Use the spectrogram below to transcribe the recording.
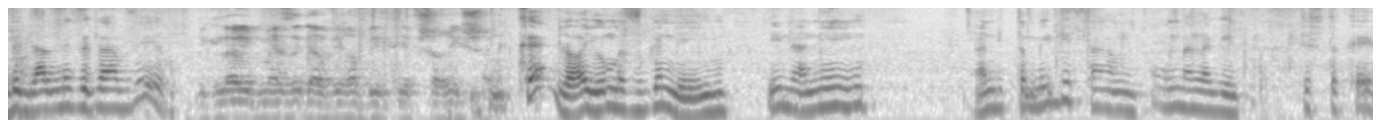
בגלל מזג האוויר. בגלל מזג האוויר הבלתי אפשרי שם. כן, לא היו מזגנים. הנה, אני, אני תמיד איתם, אין מה להגיד. תסתכל.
